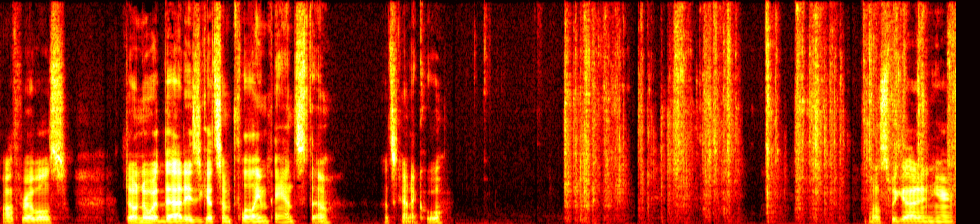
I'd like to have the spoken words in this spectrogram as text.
Hoth Rebels. Don't know what that is. You got some flame pants, though. That's kind of cool. What else we got in here?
